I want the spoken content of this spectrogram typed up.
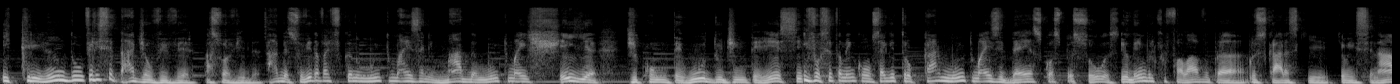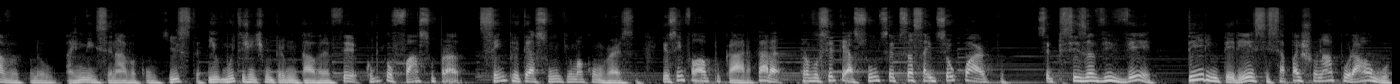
e criando felicidade ao viver a sua vida, sabe? A sua vida vai ficando muito mais animada, muito mais cheia de conteúdo, de interesse e você também consegue trocar muito mais ideias com as pessoas. Eu lembro que eu falava para os caras que, que eu ensinava, quando eu ainda ensinava conquista, e muita gente me perguntava, né, Fê, como que eu faço para sempre ter assunto em uma conversa. E eu sempre falava pro cara, cara, para você ter assunto, você precisa sair do seu quarto. Você precisa viver ter interesse, se apaixonar por algo.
